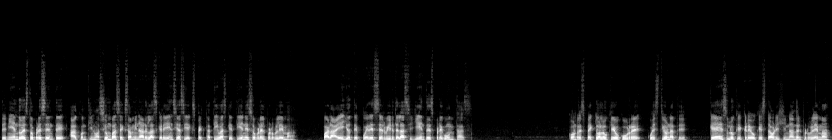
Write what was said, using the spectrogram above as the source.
Teniendo esto presente, a continuación vas a examinar las creencias y expectativas que tienes sobre el problema. Para ello te puede servir de las siguientes preguntas. Con respecto a lo que ocurre, cuestiónate, ¿qué es lo que creo que está originando el problema?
